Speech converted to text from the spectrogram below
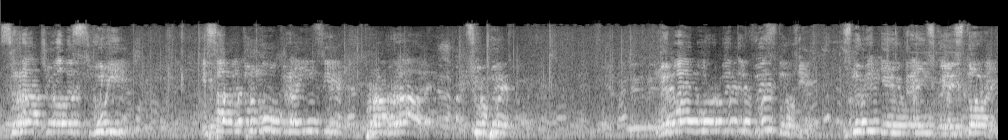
зраджували свої. І саме тому українці програли цю битву. Ми маємо робити висновки з новітньої української історії.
